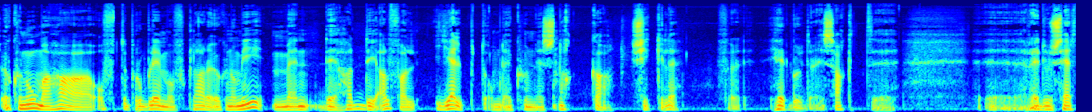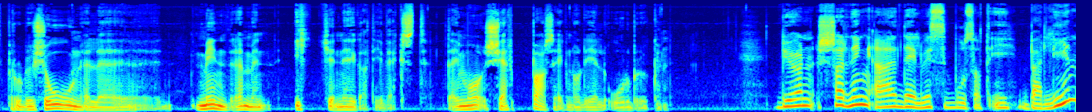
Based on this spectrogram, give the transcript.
Økonomer har ofte problemer med å forklare økonomi, men det hadde iallfall hjulpet om de kunne snakka skikkelig. For her burde de sagt eh, redusert produksjon eller mindre, men ikke negativ vekst. De må skjerpe seg når det gjelder ordbruken. Bjørn Scharning er delvis bosatt i Berlin,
